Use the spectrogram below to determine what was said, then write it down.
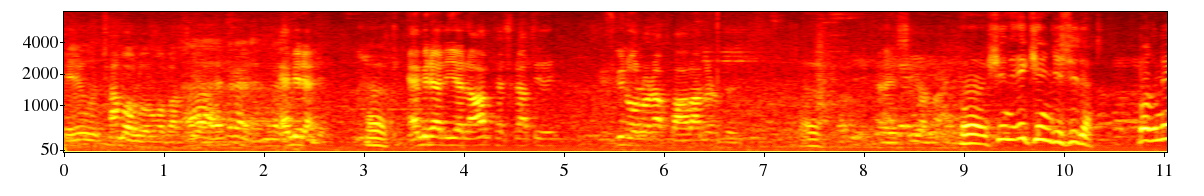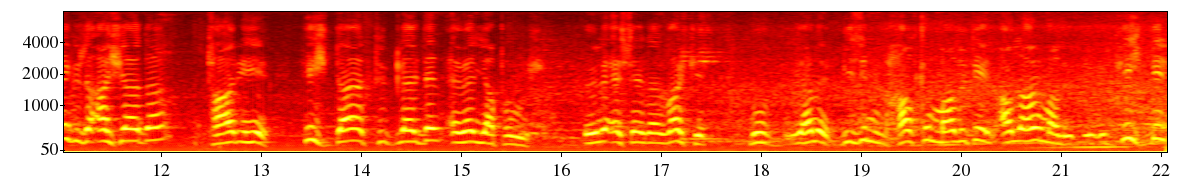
Şeyin Çamoğlu'nun obası. ya. Emireli. Evet. Emireli'ye lağım teşkilatı düzgün olarak bağlanırdı. Evet. Şey onlar. Ha, şimdi ikincisi de. Bak ne güzel aşağıda tarihi hiç daha Türklerden evvel yapılmış. Öyle eserler var ki bu yani bizim halkın malı değil Allah'ın malı. Hiçbir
